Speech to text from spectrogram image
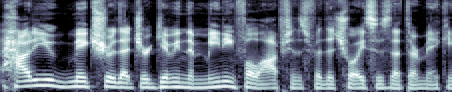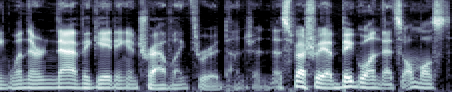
how do you make sure that you're giving them meaningful options for the choices that they're making when they're navigating and traveling through a dungeon, especially a big one that's almost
